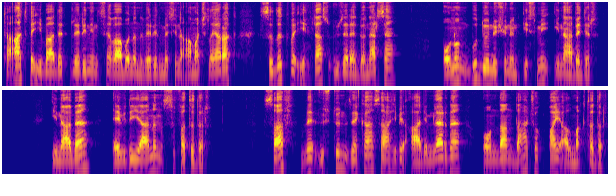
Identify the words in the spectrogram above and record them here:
taat ve ibadetlerinin sevabının verilmesini amaçlayarak sıdık ve ihlas üzere dönerse, onun bu dönüşünün ismi inabedir. İnabe, evliyanın sıfatıdır. Saf ve üstün zeka sahibi alimler de ondan daha çok pay almaktadır.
